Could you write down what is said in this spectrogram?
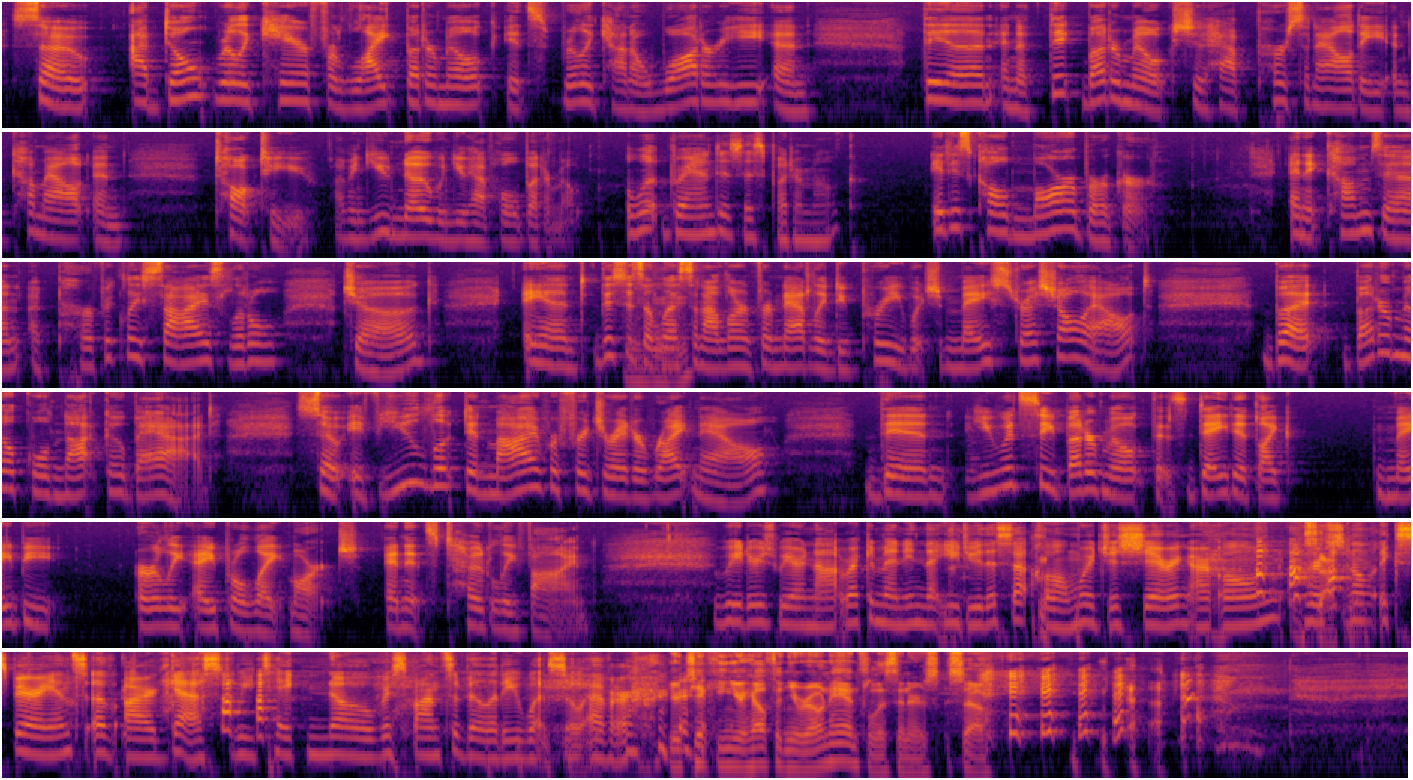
So I don't really care for light buttermilk. It's really kind of watery and thin, and a thick buttermilk should have personality and come out and talk to you. I mean, you know when you have whole buttermilk. What brand is this buttermilk? It is called Marburger. And it comes in a perfectly sized little jug. And this is a mm-hmm. lesson I learned from Nathalie Dupree, which may stress y'all out. But buttermilk will not go bad. So if you looked in my refrigerator right now, then you would see buttermilk that's dated like maybe early April, late March, and it's totally fine. Readers, we are not recommending that you do this at home. We're just sharing our own personal experience of our guest. We take no responsibility whatsoever. You're taking your health in your own hands, listeners. So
